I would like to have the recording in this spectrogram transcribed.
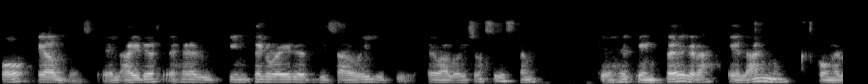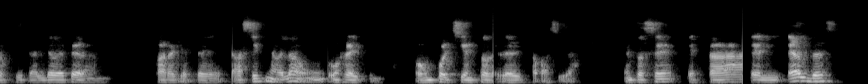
o ELDES. El IDES es el Integrated Disability Evaluation System, que es el que integra el ARMY con el hospital de veteranos para que te asigne Un, un, rating o un por ciento de discapacidad. Entonces está el ELDES,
